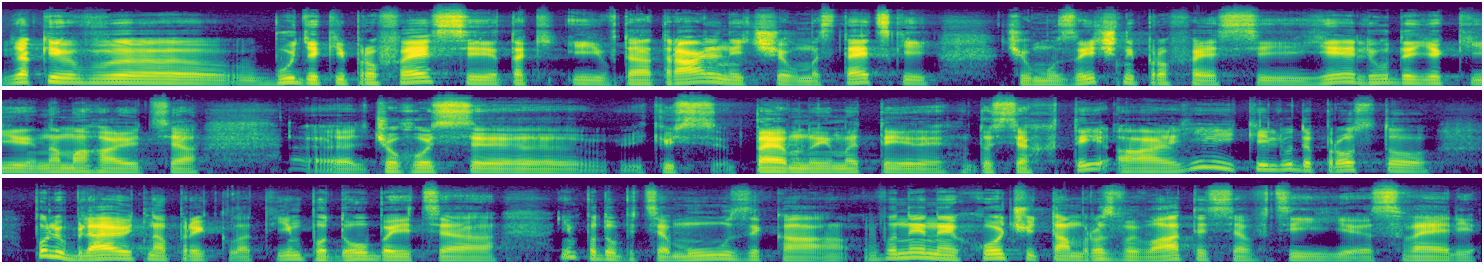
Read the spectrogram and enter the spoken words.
Як і в е, будь-якій професії, так і в театральній, чи в мистецькій, чи в музичній професії є люди, які намагаються е, чогось, е, якоїсь певної мети досягти, а є які люди просто. Полюбляють, наприклад, їм подобається, їм подобається музика, вони не хочуть там розвиватися в цій сфері.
